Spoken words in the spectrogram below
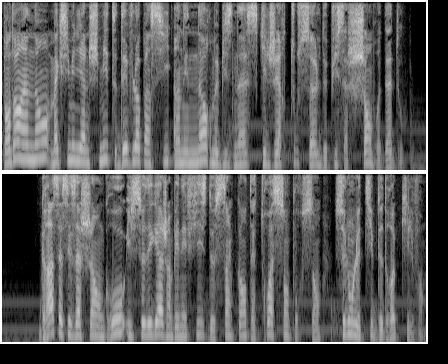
Pendant un an, Maximilian Schmidt développe ainsi un énorme business qu'il gère tout seul depuis sa chambre d'ado. Grâce à ses achats en gros, il se dégage un bénéfice de 50 à 300% selon le type de drogue qu'il vend.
